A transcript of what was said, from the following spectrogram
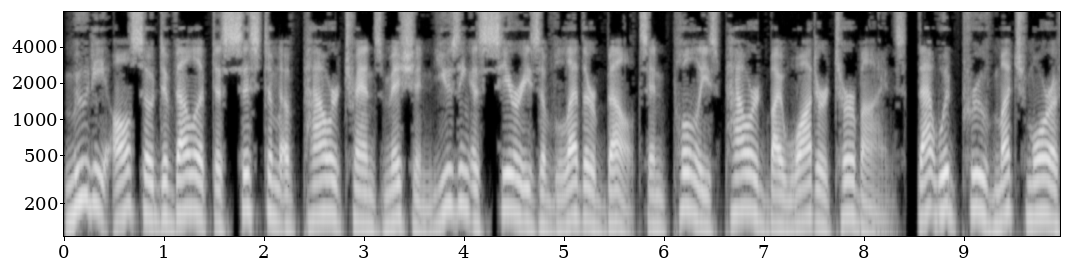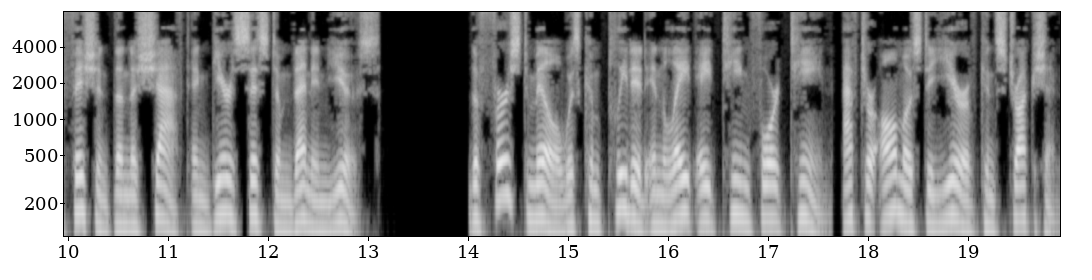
Moody also developed a system of power transmission using a series of leather belts and pulleys powered by water turbines, that would prove much more efficient than the shaft and gear system then in use. The first mill was completed in late 1814, after almost a year of construction.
